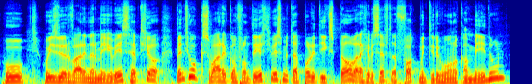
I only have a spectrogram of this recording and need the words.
Hoe, hoe is uw ervaring daarmee geweest? Heb je, bent je ook zwaar geconfronteerd geweest met dat politiek spel, waar je beseft, dat fuck, moet hier gewoon ook aan meedoen?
